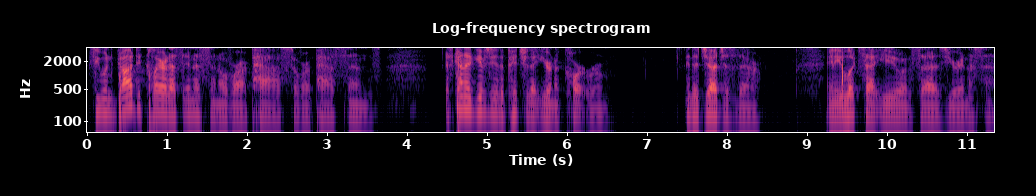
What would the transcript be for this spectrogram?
See, when God declared us innocent over our past, over our past sins, it kind of gives you the picture that you're in a courtroom and a judge is there and he looks at you and says, You're innocent.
